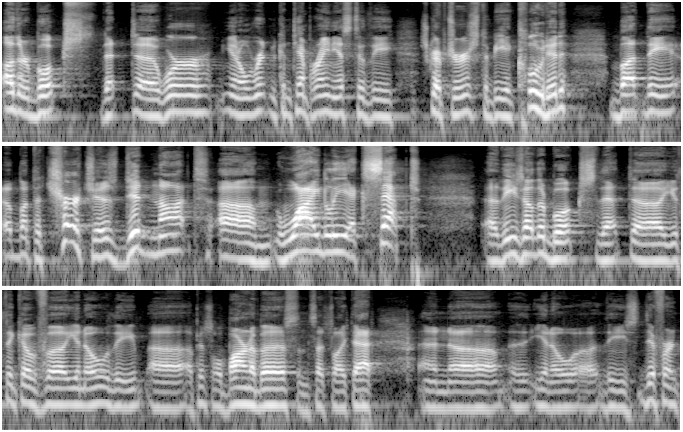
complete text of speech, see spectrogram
other books that uh, were, you know, written contemporaneous to the Scriptures to be included but the, but the churches did not um, widely accept uh, these other books that uh, you think of, uh, you know, the uh, Epistle of Barnabas and such like that, and, uh, you know, uh, these different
